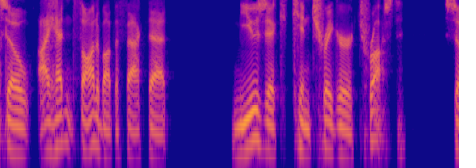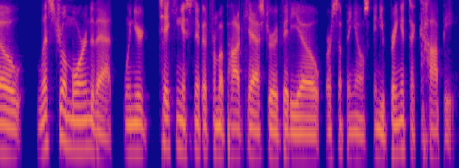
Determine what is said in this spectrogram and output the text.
So I hadn't thought about the fact that music can trigger trust. So let's drill more into that. When you're taking a snippet from a podcast or a video or something else and you bring it to copy,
